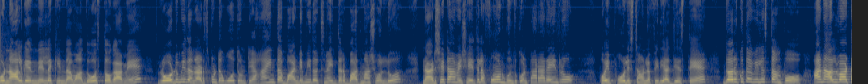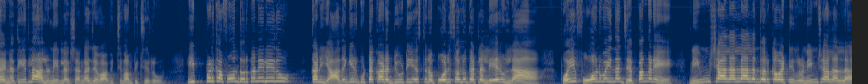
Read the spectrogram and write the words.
ఓ నాలుగైదు నెలల కింద మా దోస్తోగామె రోడ్డు మీద నడుచుకుంటూ పోతుంటే ఆయనతో బండి మీద వచ్చిన ఇద్దరు బద్మాషోళ్ళు నడిచేట ఆమె చేతిలో ఫోన్ గుంజుకొని పరారైనరు. పోయి పోలీస్ టౌన్లో ఫిర్యాదు చేస్తే దొరికితే పిలుస్తాం పో అని అలవాటైన తీర్లా వాళ్ళు నిర్లక్ష్యంగా జవాబిచ్చి పంపించిర్రు. ఇప్పటికి ఆ ఫోన్ దొరకనే లేదు. కానీ యాదగిరి గుట్టకాడ డ్యూటీ చేస్తున్న పోలీసు వాళ్ళు గట్ల లేరుల్లా. పోయి ఫోన్ పోయిందని చెప్పంగానే నిమిషాలల్లా వాళ్ళని దొరకబట్టిర్రు నిమిషాలల్లా.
